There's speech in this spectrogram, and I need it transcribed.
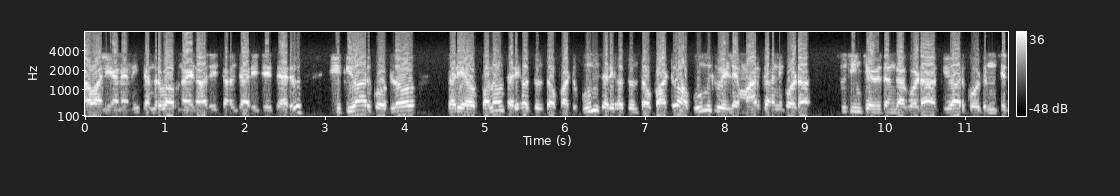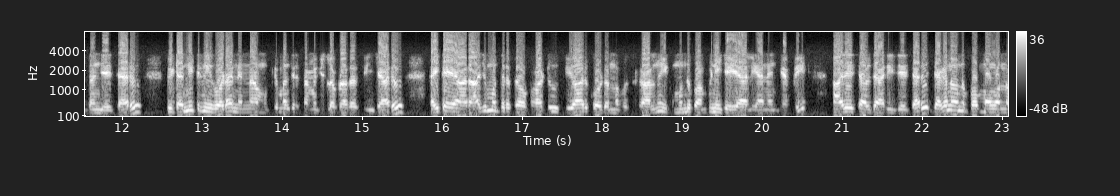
రావాలి అని చంద్రబాబు నాయుడు ఆదేశాలు జారీ చేశారు. ఈ క్యూఆర్ కోడ్లో సరి పొలం సరిహద్దులతో పాటు భూమి సరిహద్దులతో పాటు ఆ భూమికి వెళ్ళే మార్గాన్ని కూడా సూచించే విధంగా కూడా క్యూఆర్ కోడ్ను సిద్ధం చేశారు. వీటన్నిటిని కూడా నిన్న ముఖ్యమంత్రి సమీక్షలో ప్రదర్శించారు. అయితే ఆ రాజముద్రతో పాటు క్యూఆర్ కోడ్ ఉన్న పుస్తకాలను ఇక ముందు పంపిణీ చేయాలి అని చెప్పి ఆదేశాలు జారీ చేశారు. జగన్ ఉన్న బొమ్మ ఉన్న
